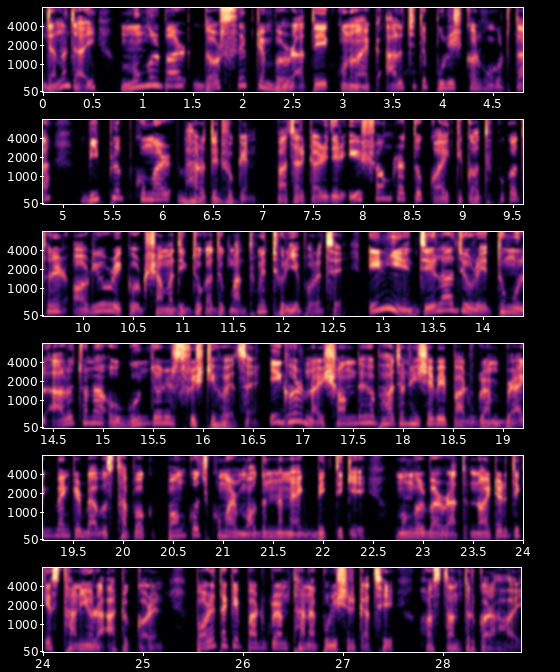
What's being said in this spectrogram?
জানা যায়, মঙ্গলবার দশ সেপ্টেম্বর রাতে কোনো এক আলোচিত পুলিশ কর্মকর্তা বিপ্লব কুমার ভারতে ঢোকেন। পাচারকারীদের এই সংক্রান্ত কয়েকটি কথোপকথনের অডিও রেকর্ড সামাজিক যোগাযোগ মাধ্যমে ছড়িয়ে পড়েছে। এ নিয়ে জেলা জুড়ে তুমুল আলোচনা ও গুঞ্জনের সৃষ্টি হয়েছে। এই ঘটনায় সন্দেহভাজন হিসেবে পাটগ্রাম ব্র্যাক ব্যাংকের ব্যবস্থাপক পঙ্কজ কুমার মদন নামে এক ব্যক্তিকে মঙ্গলবার রাত নয়টার দিকে স্থানীয়রা আটক করেন। পরে তাকে পাটগ্রাম থানা পুলিশের কাছে হস্তান্তর করা হয়।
